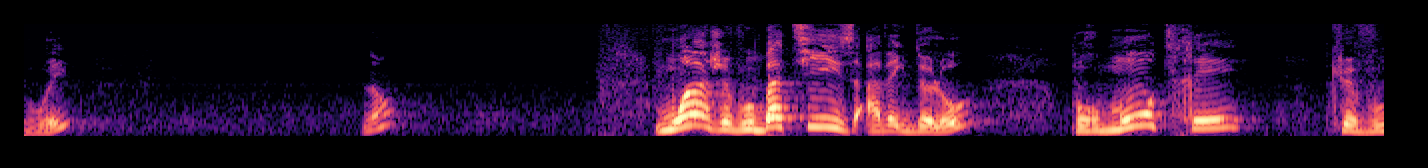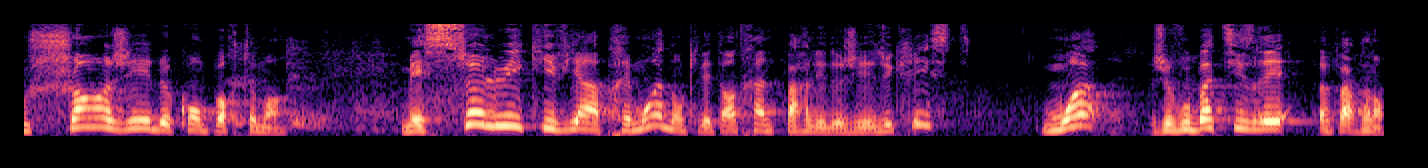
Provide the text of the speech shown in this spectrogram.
Oui. Non Moi, je vous baptise avec de l'eau pour montrer que vous changez de comportement. Mais celui qui vient après moi, donc il est en train de parler de Jésus-Christ, moi, je vous baptiserai, euh, pardon,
